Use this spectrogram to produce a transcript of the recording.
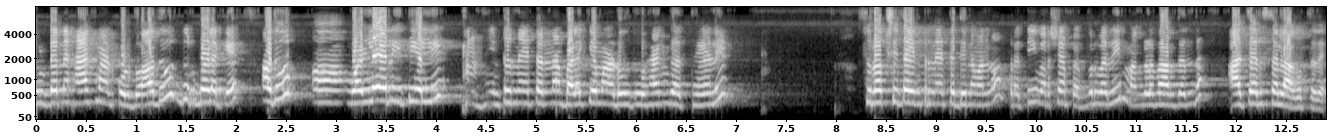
ದುಡ್ಡನ್ನ ಹ್ಯಾಕ್ ಮಾಡ್ಕೊಳ್ದು ಅದು ದುರ್ಬಳಕೆ. ಅದು ಒಳ್ಳೆಯ ರೀತಿಯಲ್ಲಿ ಇಂಟರ್ನೆಟ್ ಅನ್ನ ಬಳಕೆ ಮಾಡುವುದು. ಹೆಂಗ ಅಂತ ಹೇಳಿ ಸುರಕ್ಷಿತ ಇಂಟರ್ನೆಟ್ ದಿನವನ್ನು ಪ್ರತಿ ವರ್ಷ ಫೆಬ್ರವರಿ ಮಂಗಳವಾರದಂದು ಆಚರಿಸಲಾಗುತ್ತದೆ.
